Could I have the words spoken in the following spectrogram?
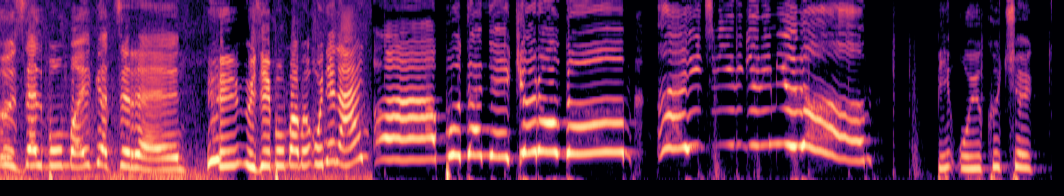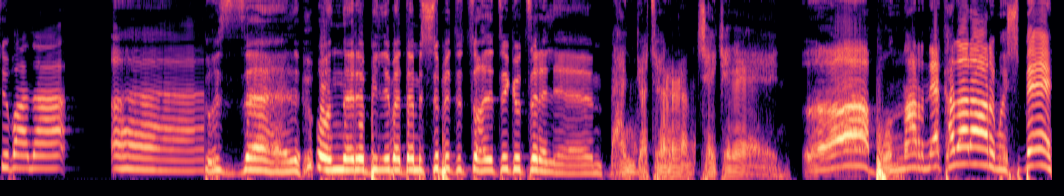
özel bombayı getirin. Özel bomba mı? O ne lan? Aa bu da ne? Kör oldum. Aa hiçbir yeri göremiyorum. Bir uyku çöktü bana. Aa, Güzel. Onları bilim adamı şibidi tuvalete götürelim. Ben götürürüm çekilin. Aa, bunlar ne kadar ağırmış be.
